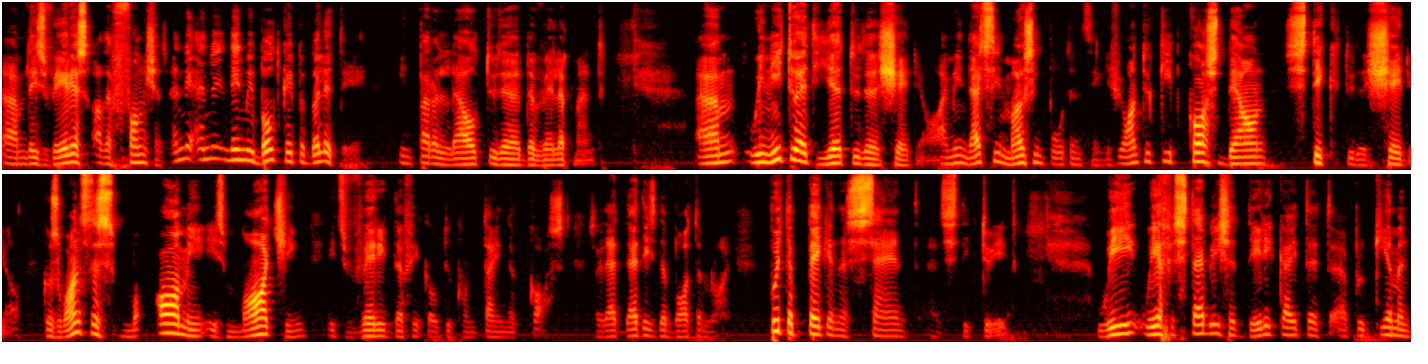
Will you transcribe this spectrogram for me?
um, there's various other functions. And, and then we build capability in parallel to the development. Um, we need to adhere to the schedule. I mean, that's the most important thing. If you want to keep costs down, stick to the schedule. Because once this army is marching, it's very difficult to contain the cost. So that, that is the bottom line. Put the peg in the sand and stick to it. We, we have established a dedicated uh, procurement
